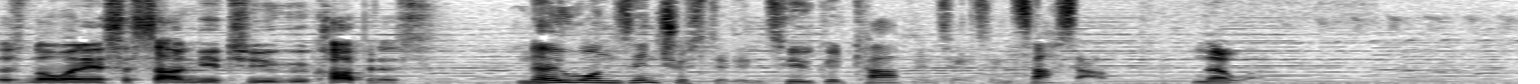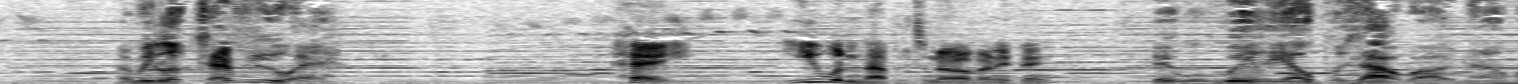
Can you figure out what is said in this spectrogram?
Does no one in Sasau need two good carpenters? No one's interested in two good carpenters in Sasau. No one. And we looked everywhere. Hey, you wouldn't happen to know of anything? It will really help us out right now.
